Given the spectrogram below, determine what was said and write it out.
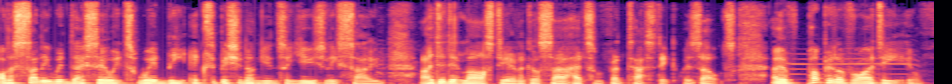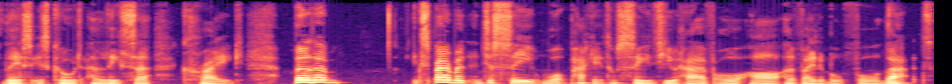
on a sunny windowsill. It's when the exhibition onions are usually sown. I did it last year and I've gotta say I had some fantastic results. A popular variety of this is called Ailsa Craig. But um, experiment and just see what packet of seeds you have or are available for that.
